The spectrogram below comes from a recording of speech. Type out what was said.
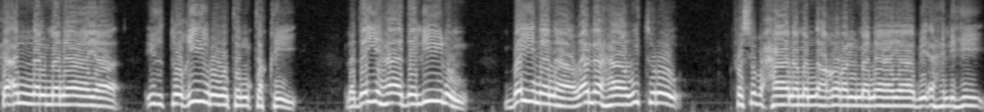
كأن المنايا إذ تغير وتنتقي. لديها دليل بيننا ولها وتر فسبحان من أغرى المنايا بأهله.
